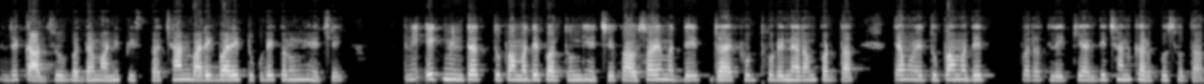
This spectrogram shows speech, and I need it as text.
म्हणजे काजू बदाम आणि पिस्ता छान बारीक बारीक तुकडे करून घ्यायचे. आणि एक मिनिटात तुपामध्ये परतून घ्यायचे. पावसाळ्यामध्ये ड्रायफ्रूट थोडे नरम पडतात. त्यामुळे तुपामध्ये परतले की अगदी छान खरपूस होतात.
